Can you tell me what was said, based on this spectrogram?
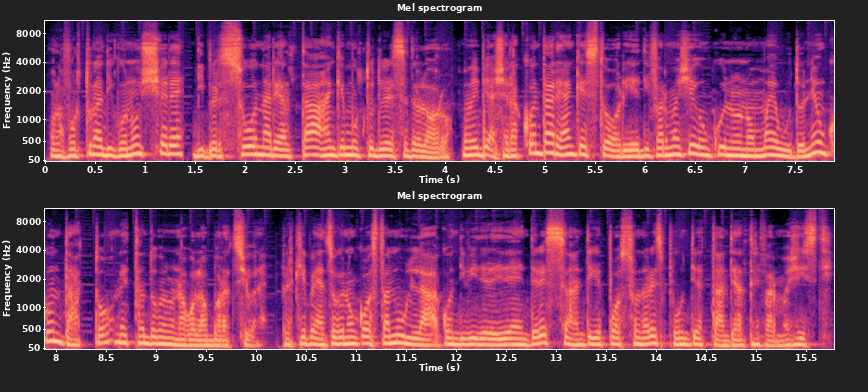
ho la fortuna di conoscere di persona realtà anche molto diverse tra loro, ma mi piace raccontare anche storie di farmacie con cui non ho mai avuto né un contatto né tantomeno una collaborazione, perché penso che non costa nulla condividere idee interessanti che possono dare spunti a tanti altri farmacisti.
